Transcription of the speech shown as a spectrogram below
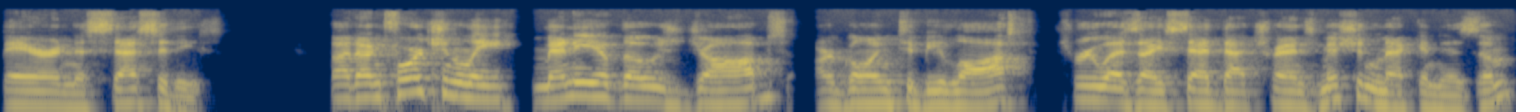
bare necessities. But unfortunately, many of those jobs are going to be lost through, as I said, that transmission mechanism.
